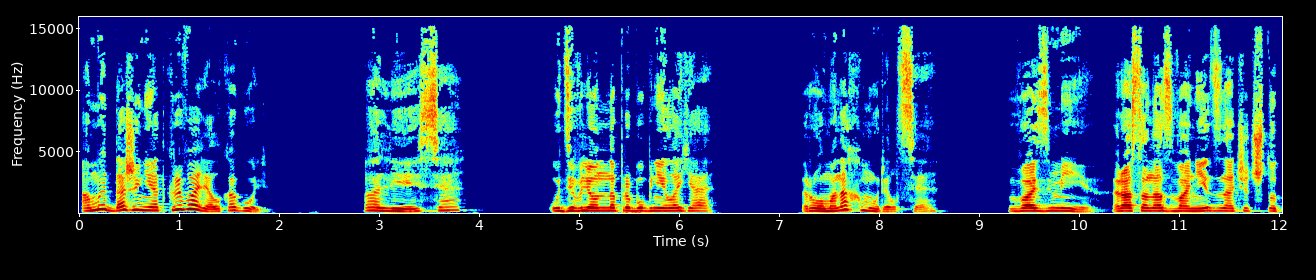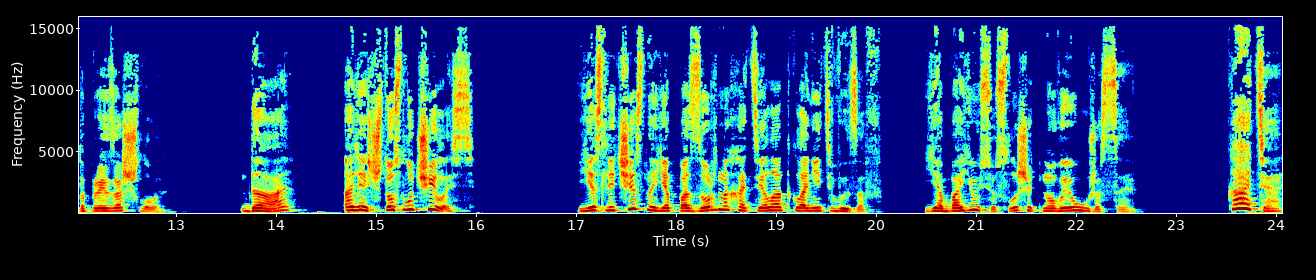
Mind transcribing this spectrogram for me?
а мы даже не открывали алкоголь. «Олеся?» — удивленно пробубнила я. Рома нахмурился. «Возьми. Раз она звонит, значит, что-то произошло». «Да? Олесь, что случилось?» Если честно, я позорно хотела отклонить вызов. Я боюсь услышать новые ужасы. «Катя!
